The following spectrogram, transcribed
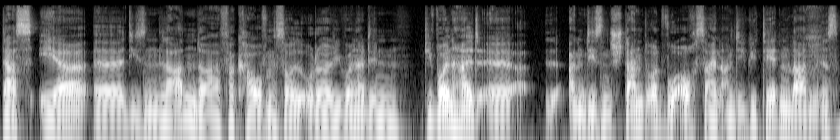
dass er äh, diesen Laden da verkaufen soll oder die wollen halt den, die wollen halt äh, an diesen Standort, wo auch sein Antiquitätenladen ist,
